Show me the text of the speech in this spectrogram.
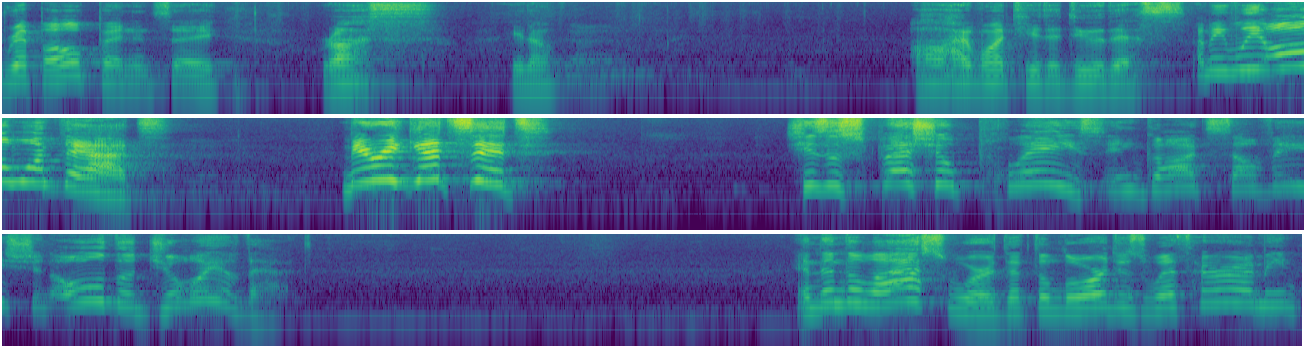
rip open and say, Russ, you know, oh, I want you to do this. I mean, we all want that. Mary gets it. She has a special place in God's salvation. Oh, the joy of that. And then the last word that the Lord is with her. I mean,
